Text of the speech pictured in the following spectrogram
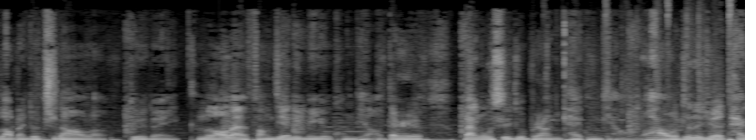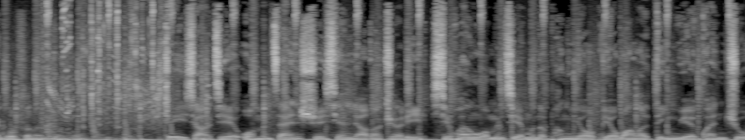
老板就知道了，对不对？可能老板房间里面有空调，但是办公室就不让你开空调。哇，我真的觉得太过分了，这种公司。这一小节我们暂时先聊到这里。喜欢我们节目的朋友，别忘了订阅关注。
